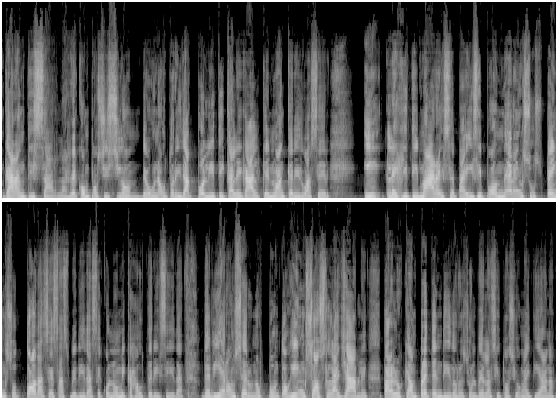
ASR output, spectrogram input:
garantizar la recomposición de una autoridad política legal que no han querido hacer y legitimar a ese país y poner en suspenso todas esas medidas económicas austericidas debieron ser unos puntos insoslayables para los que han pretendido resolver la situación haitiana.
